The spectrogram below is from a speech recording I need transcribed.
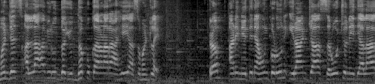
म्हणजेच अल्लाह विरुद्ध युद्ध पुकारणारा आहे असं म्हटलंय. ट्रम्प आणि नेतन्याहूंकडून इराणच्या सर्वोच्च नेत्याला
